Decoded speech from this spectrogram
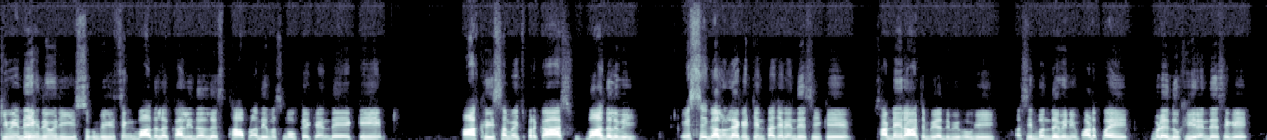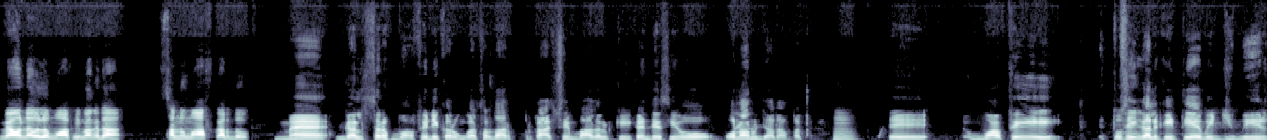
ਕਿਵੇਂ ਦੇਖਦੇ ਹੋ ਜੀ ਸੁਖਬੀਰ ਸਿੰਘ ਬਾਦਲ ਅਕਾਲੀ ਦਲ ਦੇ ਸਥਾਪਨਾ ਦਿਵਸ ਮੌਕੇ ਕਹਿੰਦੇ ਕਿ ਆਖਰੀ ਸਮੇਂ 'ਚ ਪ੍ਰਕਾਸ਼ ਬਾਦਲ ਵੀ ਇਸੇ ਗੱਲ ਨੂੰ ਲੈ ਕੇ ਚਿੰਤਾ 'ਚ ਰਹਿੰਦੇ ਸੀ ਕਿ ਸਾਡੇ ਰਾਹ 'ਚ ਬੇਅਦਬੀ ਹੋ ਗਈ ਅਸੀਂ ਬੰਦੇ ਵੀ ਨਹੀਂ ਫੜ ਪਏ ਬੜੇ ਦੁਖੀ ਰਹਿੰਦੇ ਸੀਗੇ। ਮੈਂ ਉਹਨਾਂ ਵੱਲੋਂ ਮਾਫੀ ਮੰਗਦਾ ਸਾਨੂੰ ਮਾਫ ਕਰ ਦਿਓ। ਮੈਂ ਗੱਲ ਸਿਰਫ ਮਾਫੀ ਨਹੀਂ ਕਰੂੰਗਾ ਸਰਦਾਰ ਪ੍ਰਕਾਸ਼ ਸਿੰਘ ਬਾਦਲ ਕੀ ਕਹਿੰਦੇ ਸੀ ਉਹ ਉਹਨਾਂ ਨੂੰ ਜ਼ਿਆਦਾ ਪਤਾ। ਹੂੰ। ਤੇ ਮਾਫੀ ਤੁਸੀਂ ਗੱਲ ਕੀਤੀ ਹੈ ਵੀ ਜ਼ਮੀਰ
